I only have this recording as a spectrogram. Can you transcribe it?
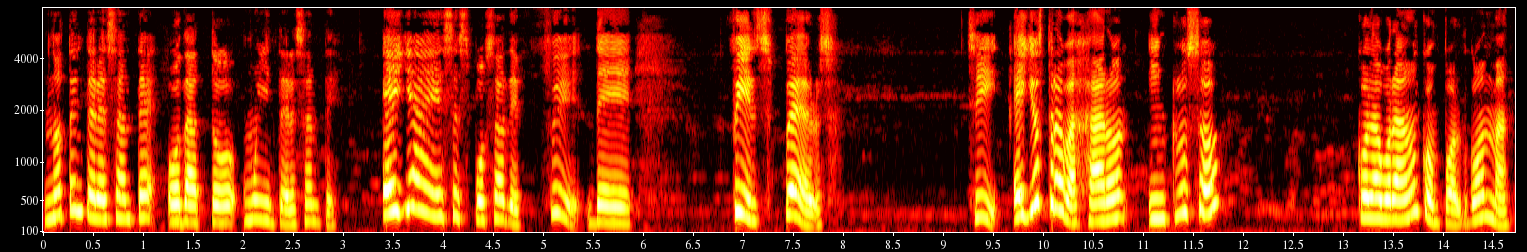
nota interesante o dato muy interesante. Ella es esposa de, Phil, de Spears. Sí, ellos trabajaron, incluso colaboraron con Paul Goldman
